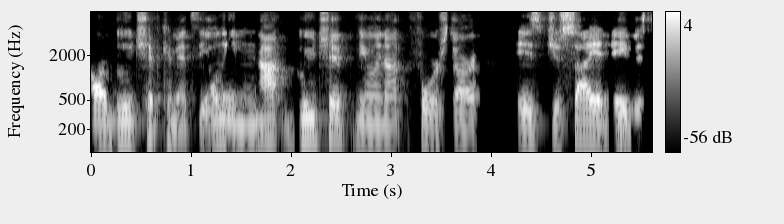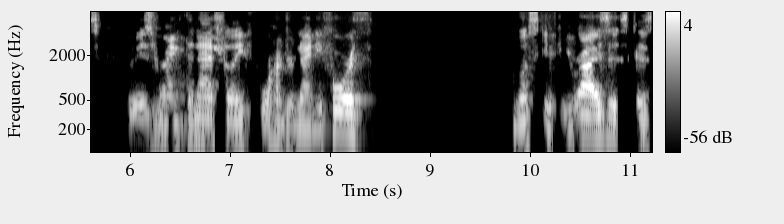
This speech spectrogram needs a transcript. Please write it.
are blue chip commits. The only not blue chip, the only not four star is Josiah Davis, who is ranked nationally 494th. We'll see if he rises because,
